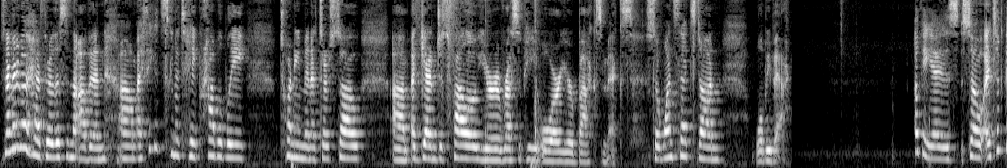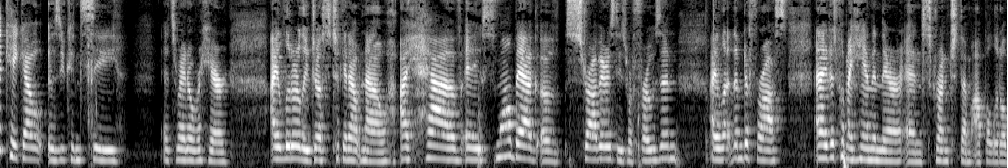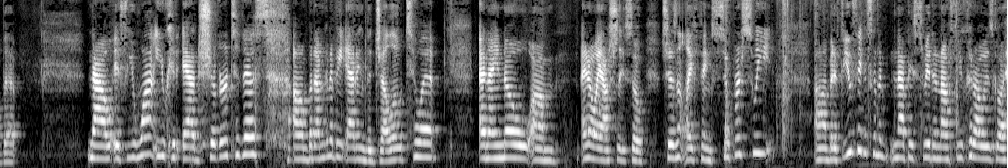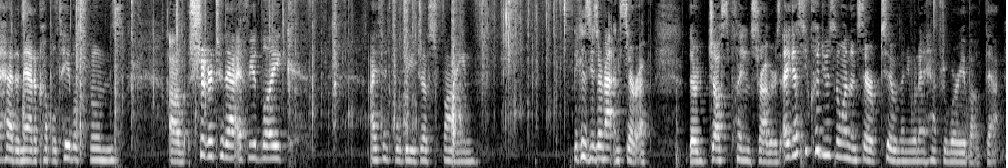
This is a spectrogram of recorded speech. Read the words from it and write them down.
So I'm going to go ahead and throw this in the oven. Um, I think it's going to take probably 20 minutes or so. Um, again, just follow your recipe or your box mix. So once that's done, we'll be back. Okay guys, so I took the cake out, as you can see, it's right over here. I literally just took it out now. I have a small bag of strawberries. These were frozen. I let them defrost and I just put my hand in there and scrunched them up a little bit. Now, if you want, you could add sugar to this, um, but I'm going to be adding the jello to it. And I know, um, I know Ashley, so she doesn't like things super sweet. Um, but if you think it's going to not be sweet enough, you could always go ahead and add a couple tablespoons of sugar to that if you'd like. I think we'll be just fine. Because these are not in syrup. They're just plain strawberries. I guess you could use the one in syrup too, and then you wouldn't have to worry about that.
